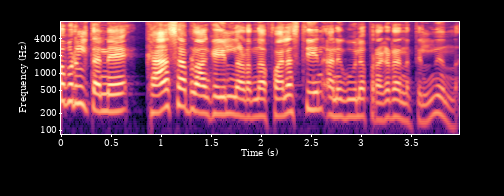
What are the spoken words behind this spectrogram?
ഒക്ടോബറിൽ തന്നെ കാസബ്ലാങ്കയിൽ നടന്ന ഫലസ്തീൻ അനുകൂല പ്രകടനത്തിൽ നിന്ന്.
